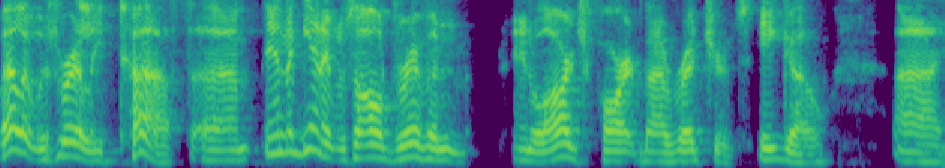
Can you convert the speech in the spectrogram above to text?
Well, it was really tough. Um, and again, it was all driven in large part by Richard's ego. Uh,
